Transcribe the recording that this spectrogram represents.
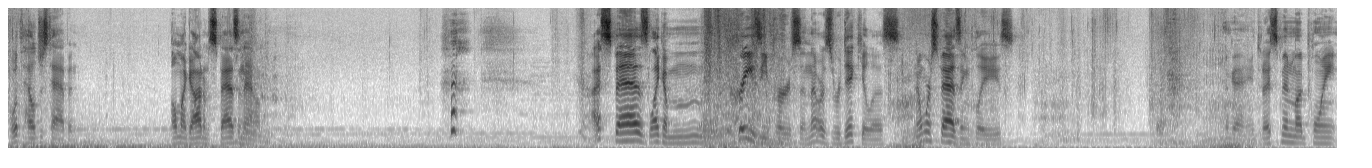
what the hell just happened? Oh my god, I'm spazzing out. I spaz like a crazy person. That was ridiculous. No more spazzing, please. Okay, did I spend my point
